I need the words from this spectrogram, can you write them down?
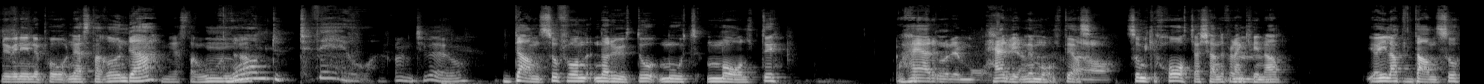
Nu är vi inne på nästa runda. Nästa runda. Rond två. Fan, tyvärr. Danso från Naruto mot Malty. Och här, det Malty här vinner. Malty alltså. Ja. Så mycket hat jag känner för den kvinnan. Jag gillar inte Danso.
